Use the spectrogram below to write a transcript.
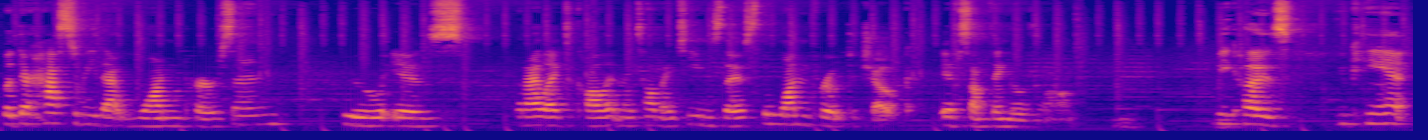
but there has to be that one person who is what I like to call it, and I tell my teams this: the one throat to choke if something goes wrong, because you can't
